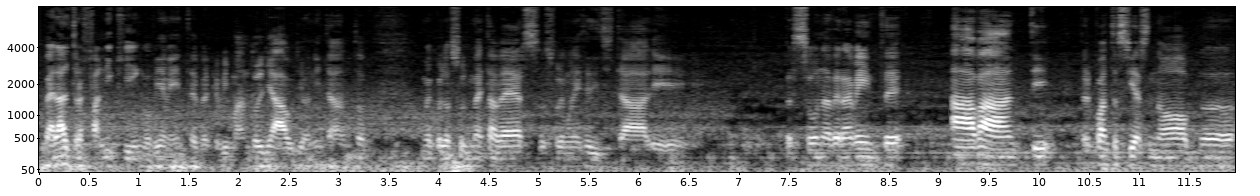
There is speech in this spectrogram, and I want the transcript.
Beh, l'altro è Funny King ovviamente perché vi mando gli audio ogni tanto come quello sul metaverso, sulle monete digitali, persona veramente avanti, per quanto sia snob,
